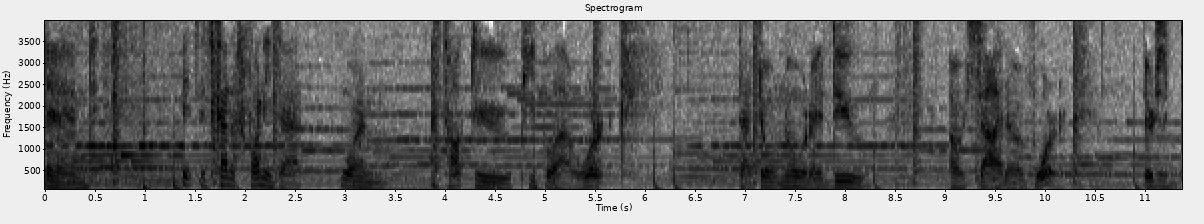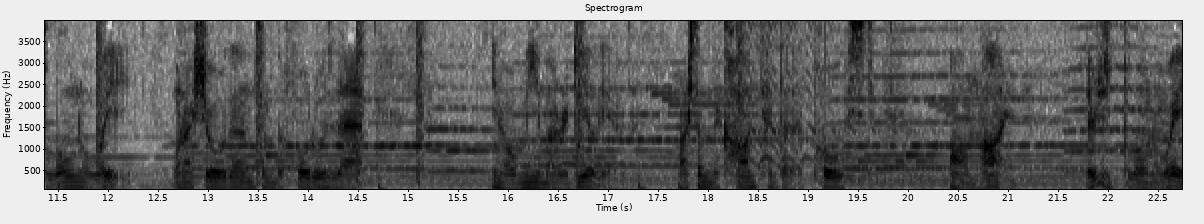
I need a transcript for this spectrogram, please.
And it's, it's kind of funny that when I talk to people at work that don't know what I do outside of work, they're just blown away when I show them some of the photos that, you know, me and my regalia or some of the content that I post online. They're just blown away.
